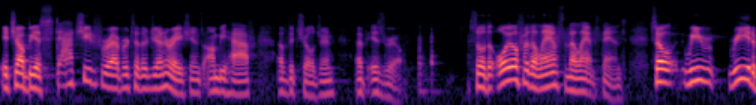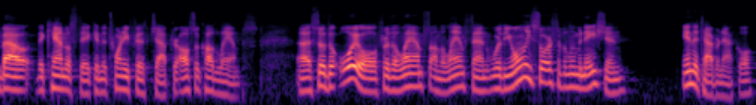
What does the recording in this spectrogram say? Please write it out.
It shall be a statute forever to their generations on behalf of the children of Israel. So, the oil for the lamps and the lampstands. So, we read about the candlestick in the 25th chapter, also called lamps. Uh, so, the oil for the lamps on the lampstand were the only source of illumination in the tabernacle.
